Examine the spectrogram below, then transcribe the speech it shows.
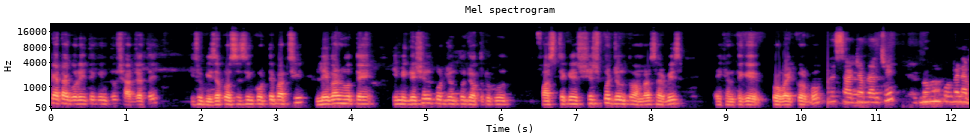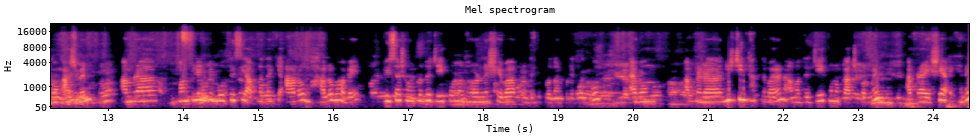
ক্যাটাগরিতে কিন্তু সারজাতে কিছু ভিসা প্রসেসিং করতে পারছি। লেবার হতে ইমিগ্রেশন পর্যন্ত যতটুকু ফার্স্ট থেকে শেষ পর্যন্ত আমরা সার্ভিস এখান থেকে প্রোভাইড করব। সার্জা ব্রাঞ্চে ভ্রমণ করবেন এবং আসবেন। আমরা কনফিডেন্টলি বলতেছি আপনাদেরকে আরও ভালোভাবে ভিসা সংক্রান্ত যে কোনো ধরনের সেবা আপনাদেরকে প্রদান করে থাকব এবং আপনারা নিশ্চিন্ত থাকতে পারেন আমাদের যে কোনো কাজকর্মে আপনারা এসে এখানে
